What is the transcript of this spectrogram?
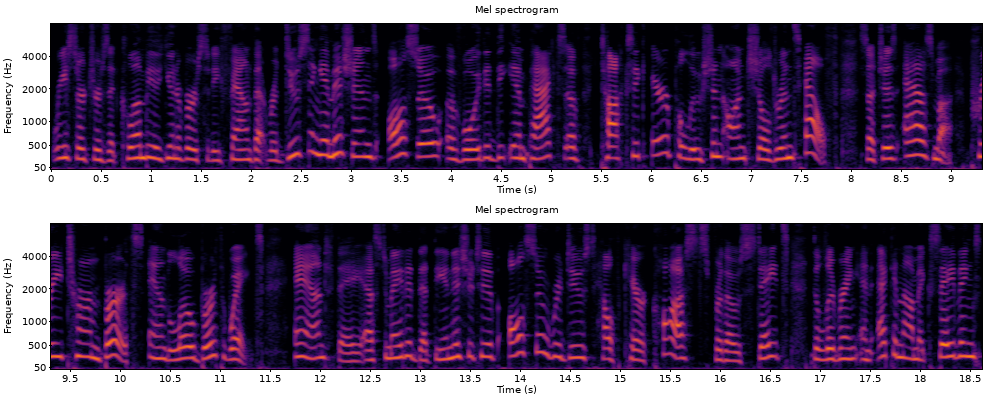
Researchers at Columbia University found that reducing emissions also avoided the impacts of toxic air pollution on children's health, such as asthma, preterm births, and low birth weights. And they estimated that the initiative also reduced healthcare costs for those states, delivering an economic savings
